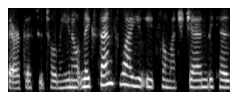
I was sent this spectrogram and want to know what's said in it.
therapists who told me, you know, it makes sense why you eat so much, Jen, because,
